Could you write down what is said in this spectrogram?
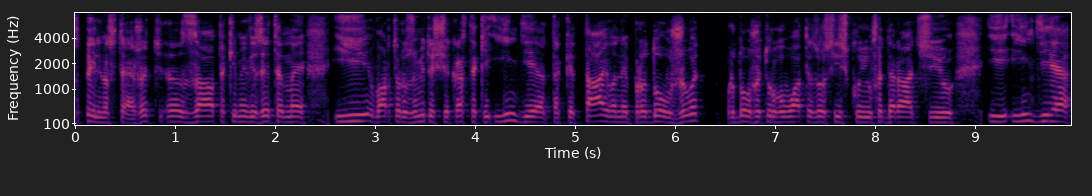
спільно стежать за такими візитами, і варто розуміти, що якраз таки Індія та Китай вони продовжують продовжують торгувати з Російською Федерацією, і Індія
